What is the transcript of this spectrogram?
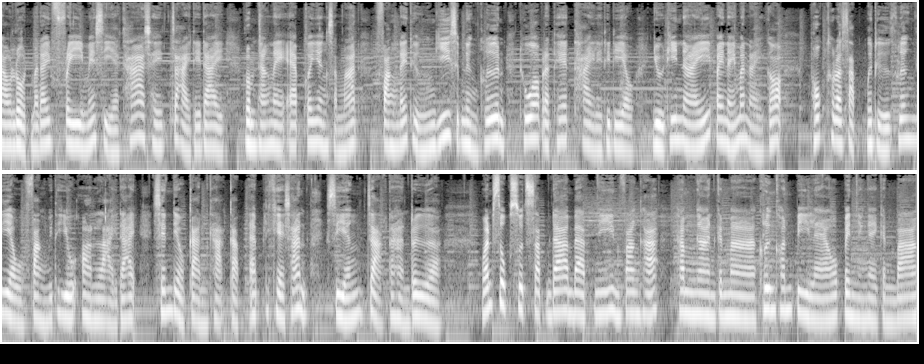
ดาวน์โหลดมาได้ฟรีไม่เสียค่าใช้จ่ายใดๆ รวมทั้งในแอปก็ยังสามารถฟังได้ถึง 21 คลื่น ทั่วประเทศไทยเลยทีเดียว อยู่ที่ไหนไปไหนมาไหนก็พกโทรศัพท์มือถือเครื่องเดียว ฟังวิทยุออนไลน์ได้ เช่นเดียวกันค่ะ กับแอปพลิเคชัน เสียงจากทหารเรือ วันศุกร์สุดสัปดาห์แบบนี้ฟังคะทำงานกันมาครึ่งค่อนปีแล้วเป็นยังไงกันบ้าง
